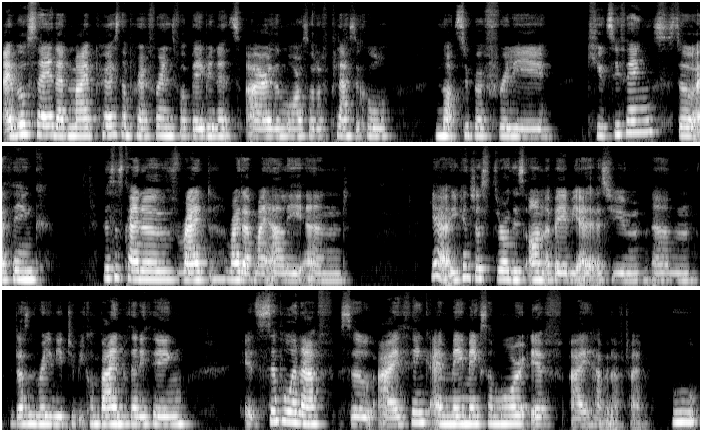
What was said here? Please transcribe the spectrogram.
I will say that my personal preference for baby knits are the more sort of classical, not super frilly cutesy things. So I think this is kind of right right up my alley and yeah, you can just throw this on a baby, I assume. Um, it doesn't really need to be combined with anything. It's simple enough, so I think I may make some more if I have enough time. Who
